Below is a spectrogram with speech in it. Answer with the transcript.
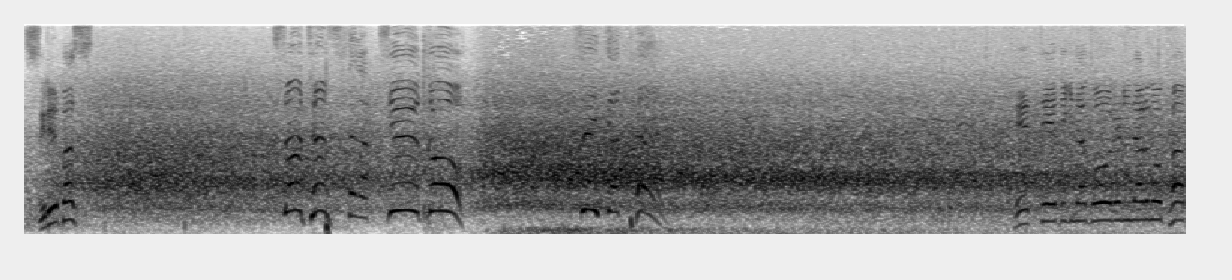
スルーパスさあチャンスだがシュート追加点。決定的なゴールになるのか？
